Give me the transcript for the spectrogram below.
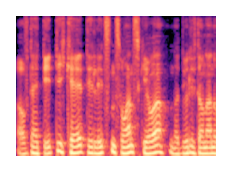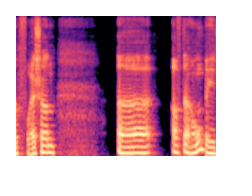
auf deine Tätigkeit die letzten 20 Jahre, natürlich dann auch noch vorschauen. Äh, auf der Homepage,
